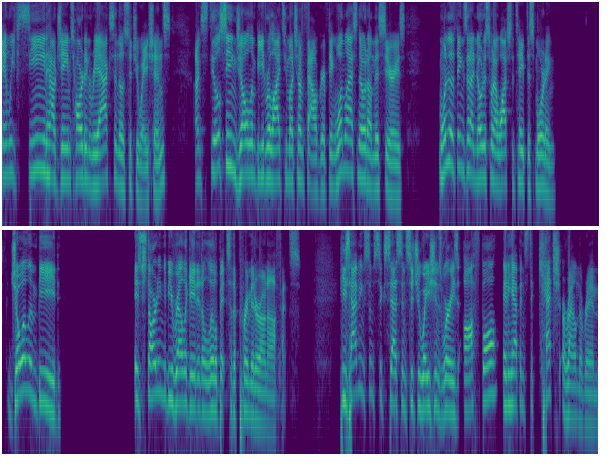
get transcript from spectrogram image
And we've seen how James Harden reacts in those situations. I'm still seeing Joel Embiid rely too much on foul grifting. One last note on this series. One of the things that I noticed when I watched the tape this morning, Joel Embiid is starting to be relegated a little bit to the perimeter on offense. He's having some success in situations where he's off ball and he happens to catch around the rim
